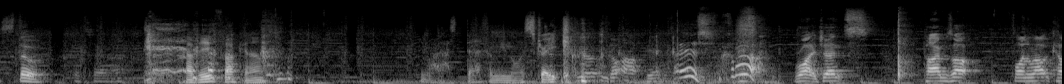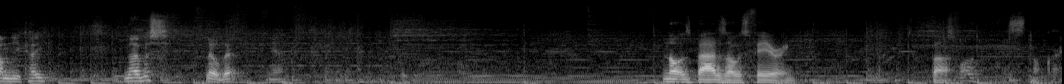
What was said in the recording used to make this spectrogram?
still. Have you? Fucking hell. Oh, that's definitely not a straight cut. Got up, yeah. It is. Look at that. Right, gents, time's up. Final outcome, UK. Nervous? A little bit, yeah. Not as bad as I was fearing, but it's not great.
